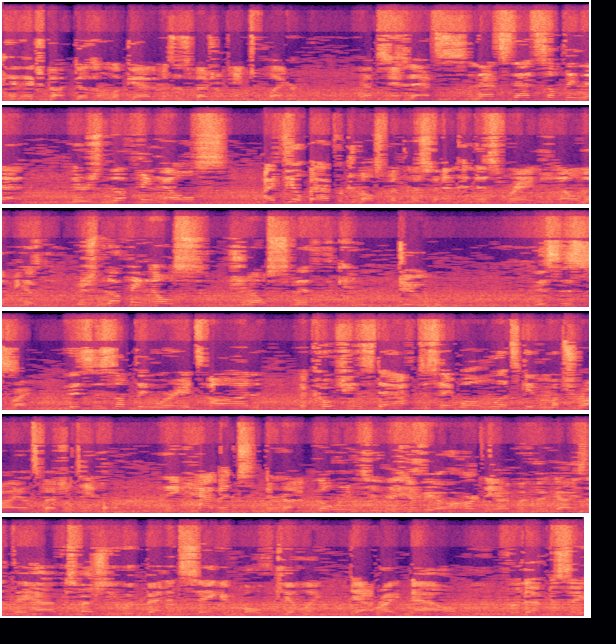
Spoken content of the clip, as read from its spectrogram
Ken Hitchcock doesn't look at him as a special teams player. Yes. and that's and that's that's something that there's nothing else. I feel bad for Gemel Smith in this in, in this range element because there's nothing else Gemel Smith can do. This is Right. this is something where it's on the coaching staff to say, well, let's give him a try on special teams. They haven't. They're not going to. It's going to be a hard They- time with the guys that they have, especially with Benn and Seguin both killing Yeah. right now, for them to say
